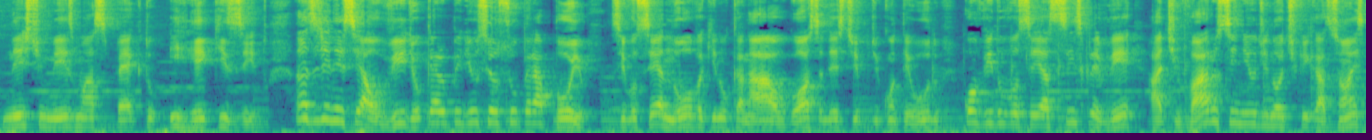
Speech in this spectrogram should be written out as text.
neste mesmo aspecto e requisito. Antes de iniciar o vídeo, eu quero pedir o seu super apoio. Se você é novo aqui no canal, gosta desse tipo de conteúdo, convido você a se inscrever, ativar o sininho de notificações.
